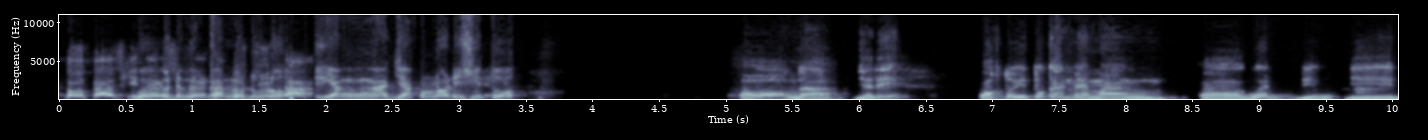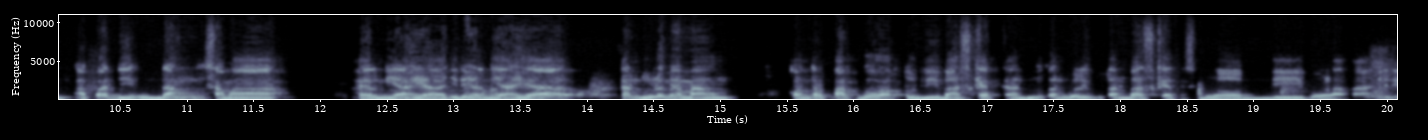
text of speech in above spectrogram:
total sekitar gua denger kan lu 900 dulu juta. yang ngajak lo di situ oh enggak. Jadi waktu itu kan memang gue di, di apa diundang sama Helmi Yahya. Jadi Helmi Yahya kan dulu memang counterpart gue waktu di basket kan. Dulu kan gue liputan basket sebelum di bola kan. Jadi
